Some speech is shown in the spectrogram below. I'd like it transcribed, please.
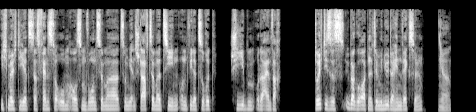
ich möchte jetzt das Fenster oben aus dem Wohnzimmer zu mir ins Schlafzimmer ziehen und wieder zurückschieben oder einfach durch dieses übergeordnete Menü dahin wechseln. Ja,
